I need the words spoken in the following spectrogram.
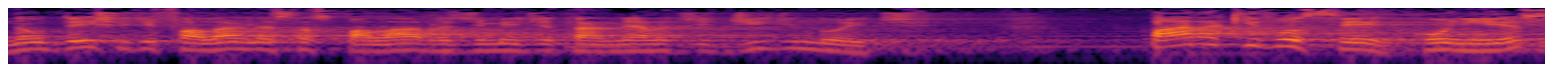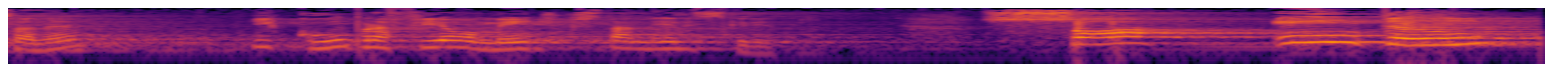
não deixe de falar nessas palavras, de meditar nelas de dia e de noite, para que você conheça, né? E cumpra fielmente o que está nele escrito. Só então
